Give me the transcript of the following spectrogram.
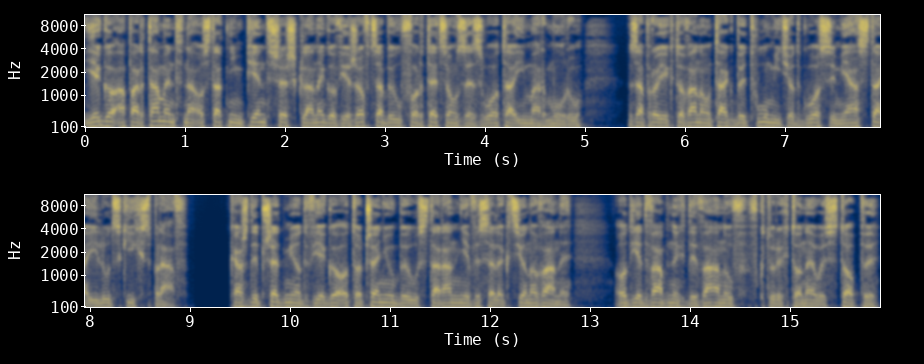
Jego apartament na ostatnim piętrze szklanego wieżowca był fortecą ze złota i marmuru, zaprojektowaną tak, by tłumić odgłosy miasta i ludzkich spraw. Każdy przedmiot w jego otoczeniu był starannie wyselekcjonowany, od jedwabnych dywanów, w których tonęły stopy,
